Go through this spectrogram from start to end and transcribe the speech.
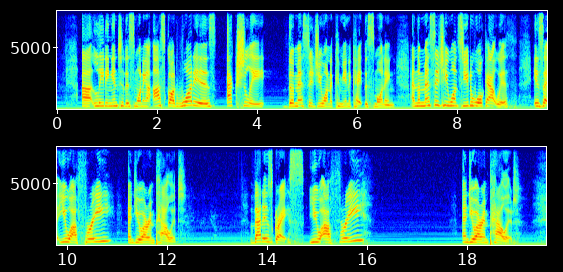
uh, leading into this morning, I asked God, what is actually the message you want to communicate this morning? And the message He wants you to walk out with is that you are free and you are empowered. That is grace. You are free and you are empowered.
